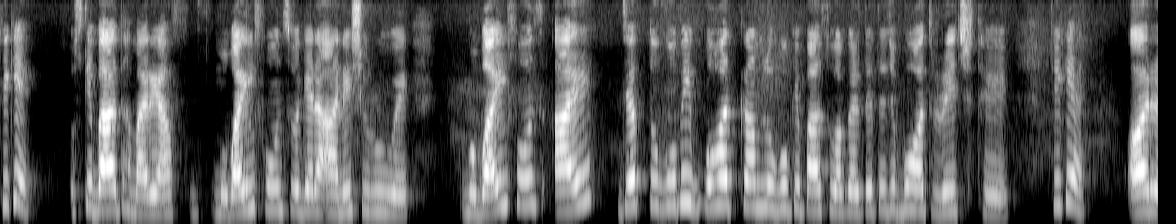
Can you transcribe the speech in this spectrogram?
ठीक है? उसके बाद हमारे यहाँ मोबाइल फ़ोन्स वगैरह आने शुरू हुए। मोबाइल फ़ोन्स आए जब तो वो भी बहुत कम लोगों के पास हुआ करते थे जो बहुत रिच थे। ठीक है? और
